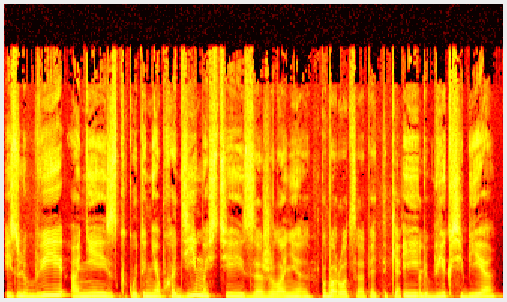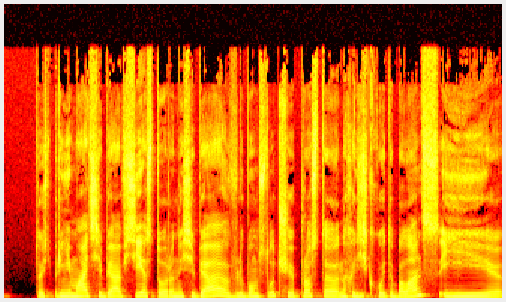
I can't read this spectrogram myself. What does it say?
из любви, а не из какой-то необходимости, из-за желания побороться, опять-таки, и любви к себе. То есть принимать себя, все стороны себя в любом случае, просто находить какой-то баланс и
